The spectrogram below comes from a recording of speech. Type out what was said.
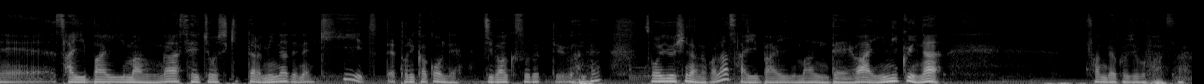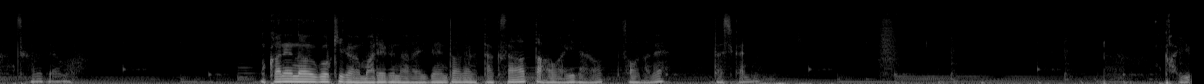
えー、栽培マンが成長しきったらみんなでね、キーっつって取り囲んで自爆するっていうね、そういう日なのかな栽培マンデーは言いにくいな。355番さん、疲れたよ、も。お金の動きが生まれるならイベントはたくさんあった方がいいだろうそうだね。確かに。かゆ。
